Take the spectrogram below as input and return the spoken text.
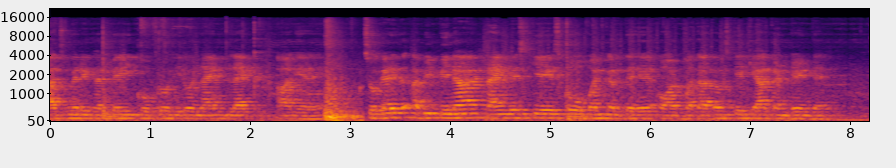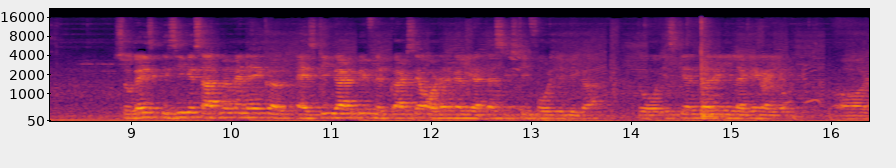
आज मेरे घर पे ही GoPro Hero 9 ब्लैक आ गया है। सो so अभी बिना टाइम वेस्ट किए इसको ओपन करते हैं और बताता हूँ उसके क्या कंटेंट है। सो so गई इसी के साथ में मैंने एक एस डी कार्ड भी फ्लिपकार्ट से ऑर्डर कर लिया था सिक्सटी फोर जी बी का। तो इसके अंदर ही लगेगा ये। और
